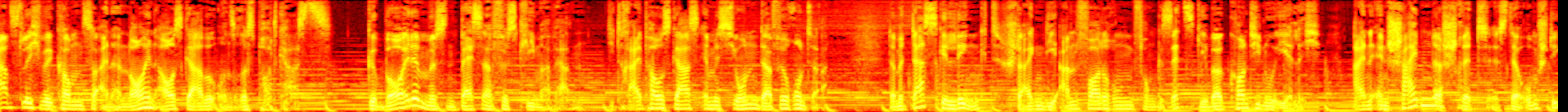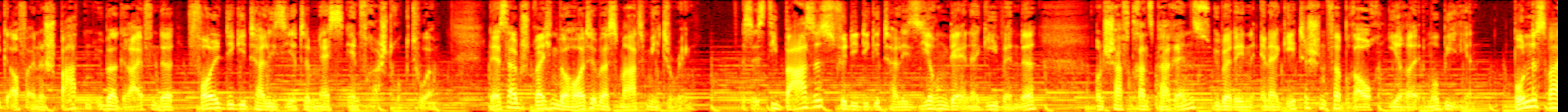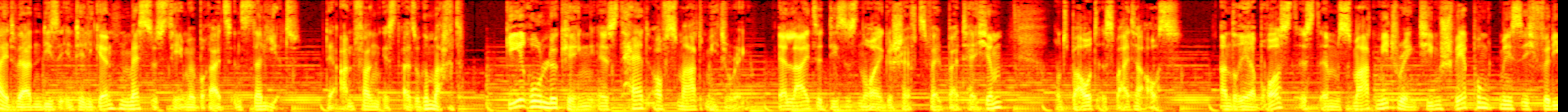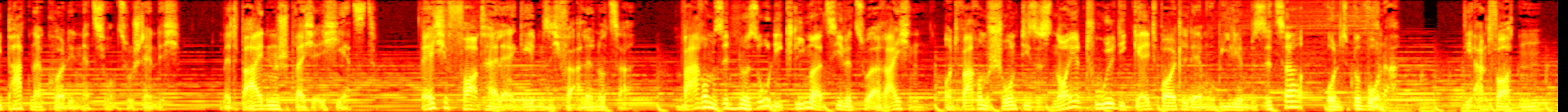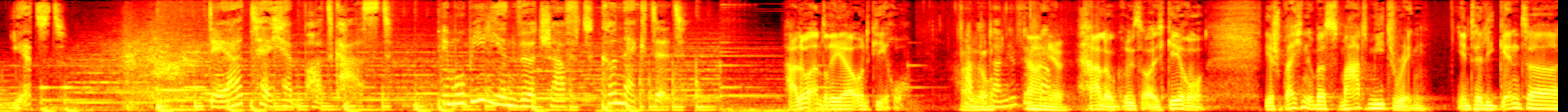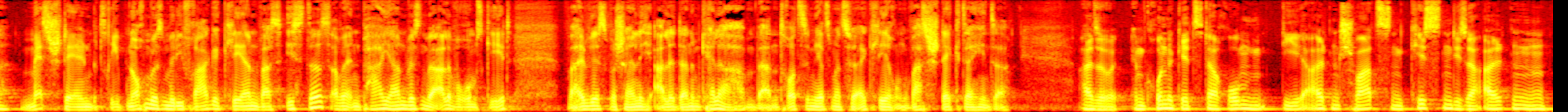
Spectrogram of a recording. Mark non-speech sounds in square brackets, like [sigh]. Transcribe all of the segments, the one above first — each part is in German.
Herzlich willkommen zu einer neuen Ausgabe unseres Podcasts. Gebäude müssen besser fürs Klima werden, die Treibhausgasemissionen dafür runter. Damit das gelingt, steigen die Anforderungen vom Gesetzgeber kontinuierlich. Ein entscheidender Schritt ist der Umstieg auf eine spartenübergreifende, voll digitalisierte Messinfrastruktur. Deshalb sprechen wir heute über Smart Metering. Es ist die Basis für die Digitalisierung der Energiewende und schafft Transparenz über den energetischen Verbrauch ihrer Immobilien. Bundesweit werden diese intelligenten Messsysteme bereits installiert. Der Anfang ist also gemacht. Gero Lücking ist Head of Smart Metering. Er leitet dieses neue Geschäftsfeld bei Techem und baut es weiter aus. Andrea Brost ist im Smart Metering Team schwerpunktmäßig für die Partnerkoordination zuständig. Mit beiden spreche ich jetzt. Welche Vorteile ergeben sich für alle Nutzer? Warum sind nur so die Klimaziele zu erreichen? Und warum schont dieses neue Tool die Geldbeutel der Immobilienbesitzer und Bewohner? Die Antworten jetzt. Der Techem Podcast. Immobilienwirtschaft connected. Hallo Andrea und Gero. Hallo, Hallo Daniel Fischer. Daniel. Hallo, grüß euch. Gero. Wir sprechen über Smart Metering. Intelligenter Messstellenbetrieb. Noch müssen wir die Frage klären, was ist das? Aber in ein paar Jahren wissen wir alle, worum es geht, weil wir es wahrscheinlich alle dann im Keller haben werden. Trotzdem jetzt mal zur Erklärung. Was steckt dahinter? Also im Grunde geht es darum, die alten schwarzen Kisten, diese alten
